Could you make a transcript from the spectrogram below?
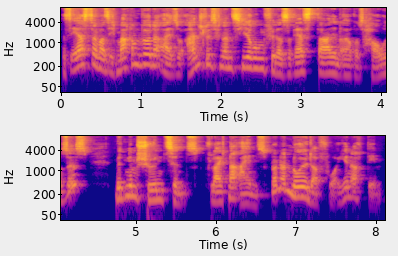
Das erste, was ich machen würde, also Anschlussfinanzierung für das Restdarlehen eures Hauses mit einem schönen Zins. Vielleicht eine 1 oder eine 0 davor, je nachdem.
